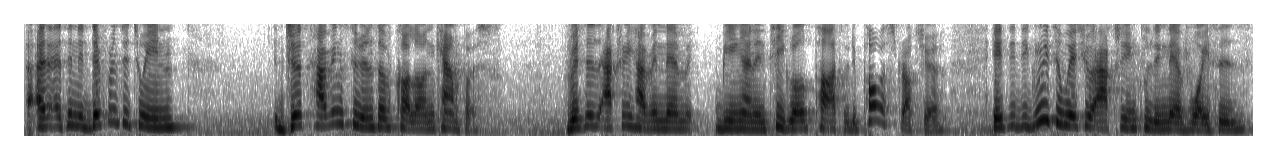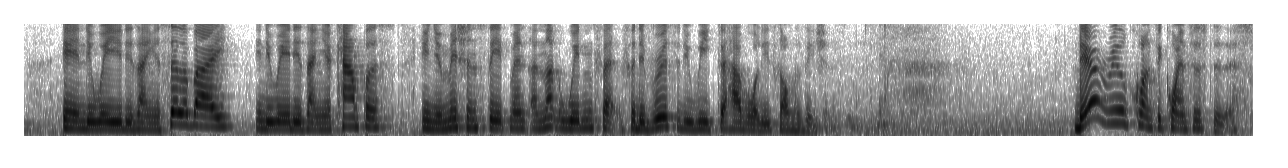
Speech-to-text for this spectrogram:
I, I think the difference between just having students of color on campus versus actually having them being an integral part of the power structure is the degree to which you're actually including their voices in the way you design your syllabi, in the way you design your campus, in your mission statement, and not waiting for, for Diversity Week to have all these conversations. There are real consequences to this.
